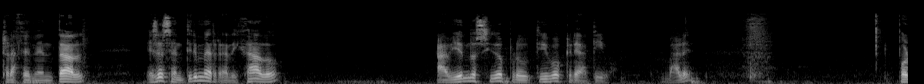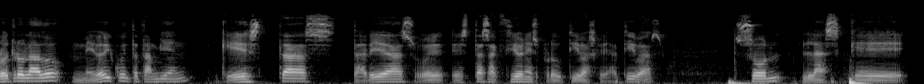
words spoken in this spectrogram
trascendental es el sentirme realizado habiendo sido productivo creativo, ¿vale? Por otro lado, me doy cuenta también que estas tareas o estas acciones productivas creativas son las que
